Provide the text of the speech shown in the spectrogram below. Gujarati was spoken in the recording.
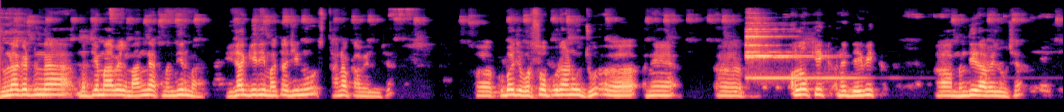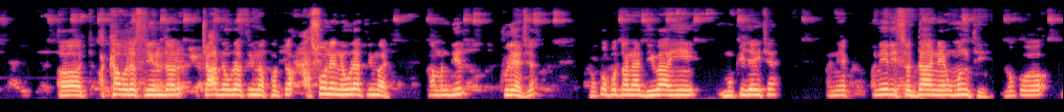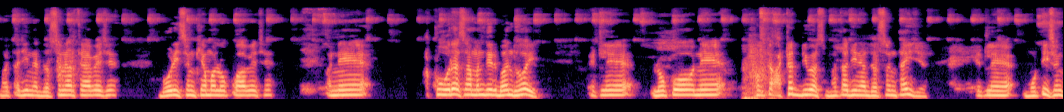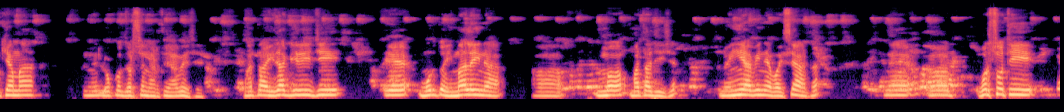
જુનાગઢના મધ્યમાં આવેલ માંગનાથ મંદિરમાં હીરાગીરી માતાજીનું સ્થાનક આવેલું છે. ખૂબ જ વર્ષો પુરાણું અને અલૌકિક અને દૈવિક મંદિર આવેલું છે. આખા વર્ષની અંદર ચાર નવરાત્રિમાં ફક્ત આસો ને નવરાત્રિમાં જ આ મંદિર ખુલે છે. લોકો પોતાના દીવા અહીં મૂકી જાય છે અને એક અનેરી શ્રદ્ધા અને ઉમંગથી લોકો માતાજીના દર્શનાર્થે આવે છે. બોડી સંખ્યામાં લોકો આવે છે. અને આખું વર્ષ આ મંદિર બંધ હોય એટલે લોકોને ફક્ત આઠ જ દિવસ માતાજીના દર્શન થાય છે. એટલે મોટી સંખ્યામાં લોકો દર્શનાર્થે આવે છે. માતા હીરાગીરીજી એ મૂળ તો હિમાલયના માતાજી છે. અને અહીં આવીને વસ્યા હતા. ને વર્ષોથી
